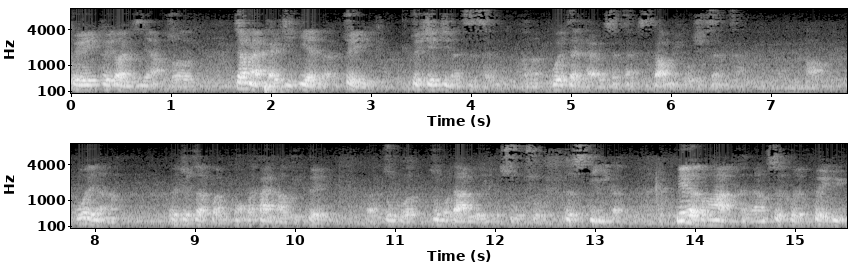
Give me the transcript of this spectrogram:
推推断是这样说，将来台积电的最最先进的制程可能不会在台湾生产，是到美国去生产。啊，为呢，这就是要管控的半导体对呃中国中国大陆的一个输出，这是第一个。第二个的话，可能是会汇率，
